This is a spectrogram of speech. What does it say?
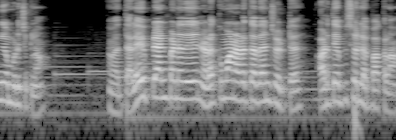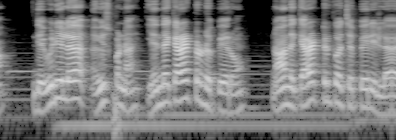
இங்கே முடிச்சுக்கலாம். நம்ம தலைவி பிளான் பண்ணது நடக்குமா நடக்காதான்னு சொல்லிட்டு அடுத்த எபிசோடில் பார்க்கலாம். இந்த வீடியோவில் நான் யூஸ் பண்ண எந்த கேரக்டரோட பேரும் நான் அந்த கேரக்டருக்கு வச்ச பேர் இல்லை.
